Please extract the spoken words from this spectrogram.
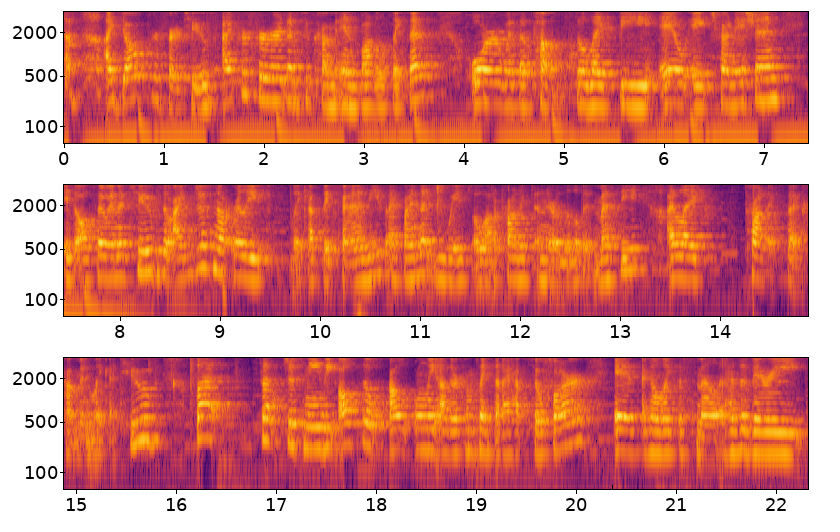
I don't prefer tubes. I prefer them to come in bottles like this or with a pump. So like the AOH foundation is also in a tube, so I'm just not really like a big fan of these. I find that you waste a lot of product and they're a little bit messy. I like products that come in like a tube, but that's just me. The also only other complaint that I have so far is I don't like the smell. It has a very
